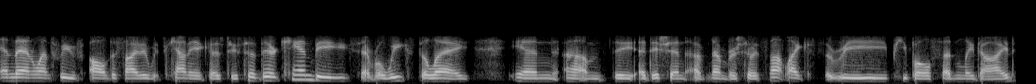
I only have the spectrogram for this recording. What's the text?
And then once we've all decided which county it goes to, so there can be several weeks delay in um, the addition of numbers. So it's not like three people suddenly died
